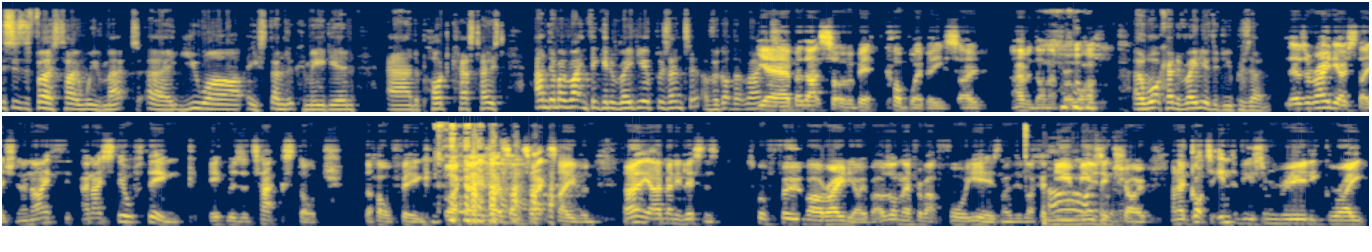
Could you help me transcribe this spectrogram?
this is the first time we've met. Uh, you are a stand-up comedian and a podcast host, and am I right in thinking a radio presenter? Have I got that right? Yeah, but that's sort of a bit cobwebby, so I haven't done that for a while. Uh, what kind of radio did you present? There's a radio station, and I th- and I still think it was a tax dodge. The whole thing, like I think that's some tax haven. I don't think I had many listeners. It's called Fubar Radio, but I was on there for about four years, and I did like a new Oh, music show, and I got to interview some really great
